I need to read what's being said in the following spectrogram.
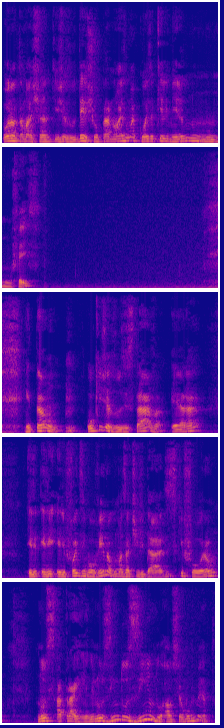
Ou não estamos achando que Jesus deixou para nós uma coisa que ele mesmo não, não, não fez? Então, o que Jesus estava era ele, ele, ele foi desenvolvendo algumas atividades que foram nos atraindo e nos induzindo ao seu movimento.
